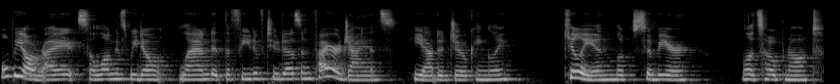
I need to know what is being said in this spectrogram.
We'll be all right, so long as we don't land at the feet of two dozen fire giants, he added jokingly. Killian looked severe. Let's hope not.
